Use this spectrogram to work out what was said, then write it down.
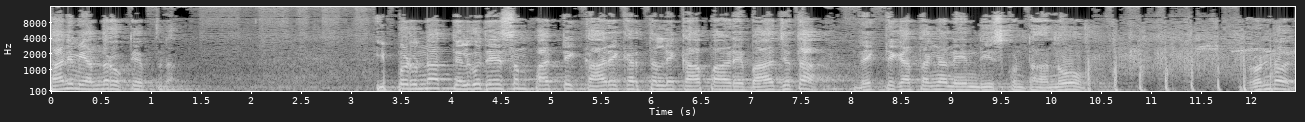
కానీ మీ అందరూ ఒకటే చెప్తున్నా. ఇప్పుడున్న తెలుగుదేశం పార్టీ కార్యకర్తల్ని కాపాడే బాధ్యత వ్యక్తిగతంగా నేను తీసుకుంటాను. రెండోది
